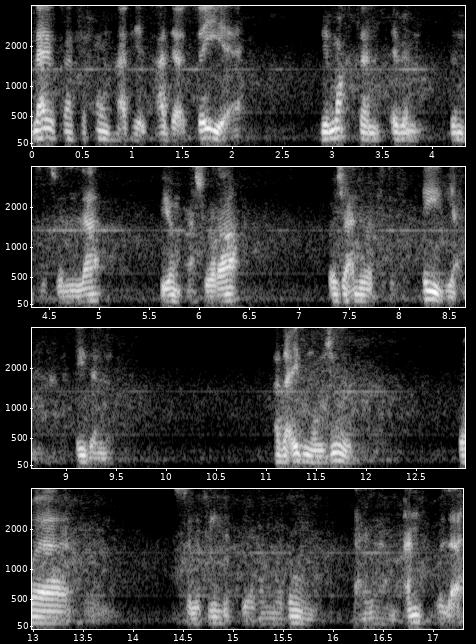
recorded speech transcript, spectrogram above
لا يكافحون هذه العادة السيئة بمقتل ابن بنت رسول الله في يوم عاشوراء يحتفل. عيد يعني هذا عيدا له. هذا عيد موجود. والسلفيين يغمضون أعينهم عنه ولا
